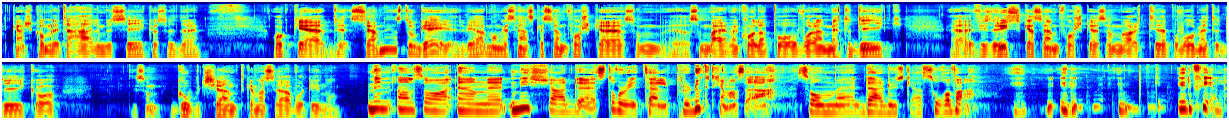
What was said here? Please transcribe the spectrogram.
det kanske kommer lite härlig musik och så vidare. Och eh, sömn är en stor grej. Vi har många svenska sömnforskare som, som även kollar på vår metodik det finns ryska sömnforskare som har tittat på vår metodik och liksom godkänt kan man säga vårt innehåll. Men alltså en nischad Storytel-produkt kan man säga, som eh, där du ska sova. Är, är, det, är det fel?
